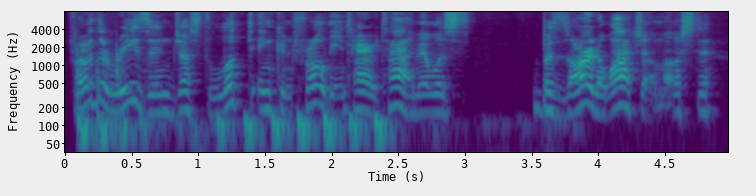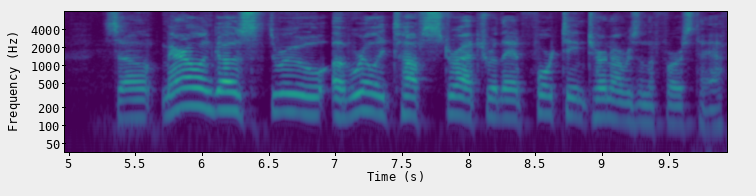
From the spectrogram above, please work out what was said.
for the reason, just looked in control the entire time. It was bizarre to watch almost. So Maryland goes through a really tough stretch where they had 14 turnovers in the first half.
